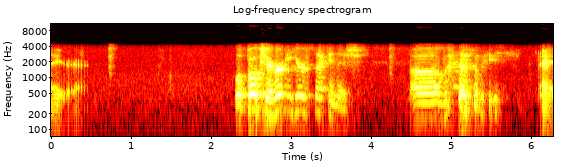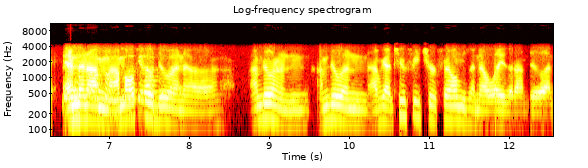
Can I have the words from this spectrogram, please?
Yeah. Well, folks, you heard it here secondish. Um, and then I'm I'm also doing uh I'm doing I'm doing I've got two feature films in LA that I'm doing.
